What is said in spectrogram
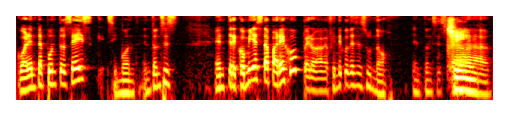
40.6% Simón. Entonces, entre comillas está parejo, pero a fin de cuentas es un no. Entonces, está,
